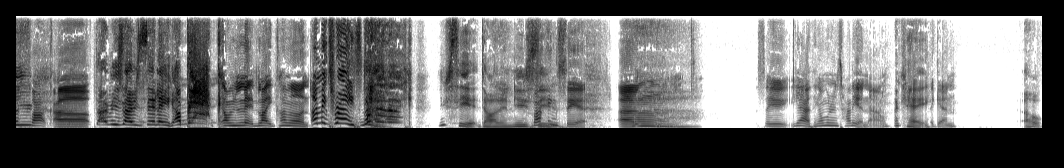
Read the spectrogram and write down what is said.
The you- fuck up. Don't be so silly. I'm black. I'm li- like, come on. I'm mixed race. you see it, darling. You, You see fucking it. see it. Um. Yeah, I think I'm an Italian now okay. again. Oh,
